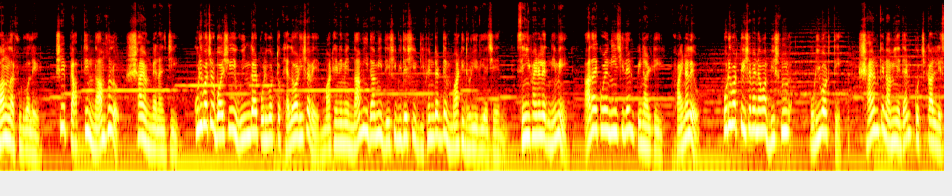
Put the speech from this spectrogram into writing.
বাংলার ফুটবলের। সেই প্রাপ্তির নাম হল সায়ন ব্যানার্জি। কুড়ি বছর বয়সী এই উইঙ্গার পরিবর্ত খেলোয়াড় হিসাবে মাঠে নেমে নামি দামি দেশি বিদেশি ডিফেন্ডারদের মাটি ধরিয়ে দিয়েছেন। সেমিফাইনালে নেমে আদায় করে নিয়েছিলেন পেনাল্টি। ফাইনালেও পরিবর্ত হিসেবে নামা বিষ্ণুর পরিবর্তে সায়নকে নামিয়ে দেন কোচ কার্লেস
